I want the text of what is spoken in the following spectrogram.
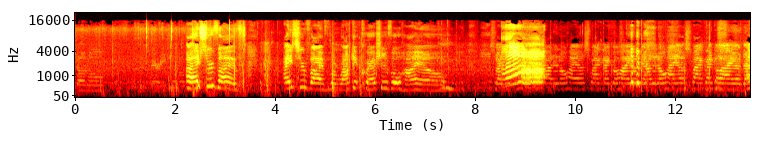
shuttle. This is very shuttle. I survived. I survived the rocket crash of Ohio. Swag swag like Ohio, down in Ohio, swag like Ohio, down I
